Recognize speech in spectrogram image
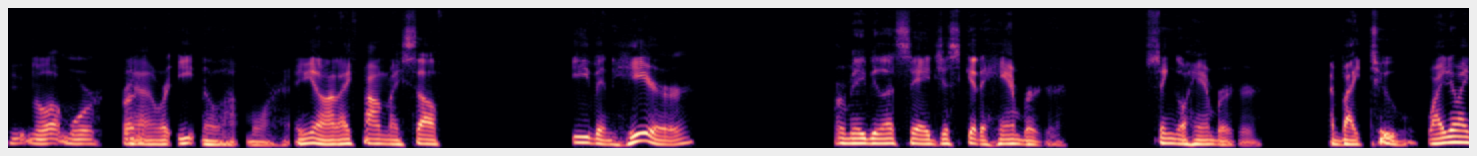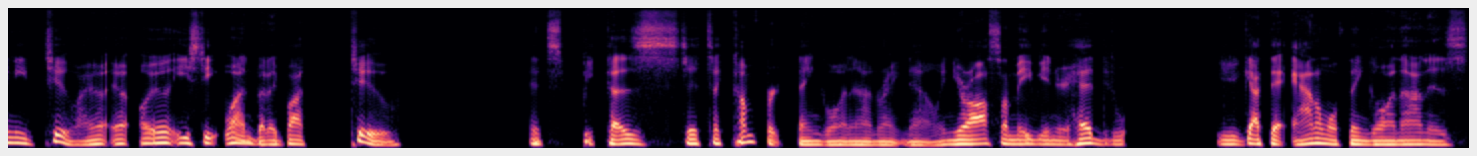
Eating a lot more. Right. Yeah, we're eating a lot more. And, you know, and I found myself even here, or maybe let's say I just get a hamburger, single hamburger, and buy two. Why do I need two? I, I only eat one, but I bought two. It's because it's a comfort thing going on right now. And you're also maybe in your head, you got the animal thing going on is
